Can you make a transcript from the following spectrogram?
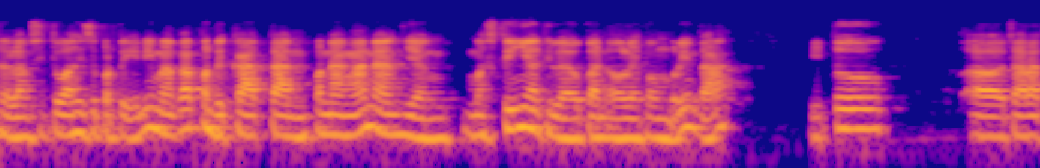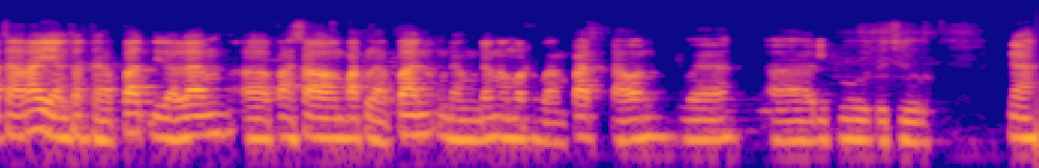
dalam situasi seperti ini maka pendekatan penanganan yang mestinya dilakukan oleh pemerintah itu cara-cara yang terdapat di dalam pasal 48 Undang-Undang Nomor 24 Tahun 2007. Nah,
